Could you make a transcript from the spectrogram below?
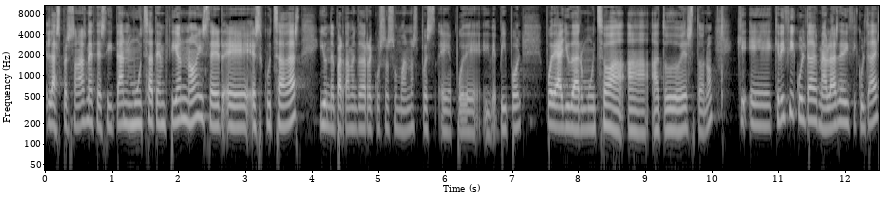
las personas necesitan mucha atención ¿no? y ser eh, escuchadas y un departamento de recursos humanos pues, eh, puede, y de people puede ayudar mucho a, todo esto. ¿no? ¿Qué, dificultades, me hablas de dificultades,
